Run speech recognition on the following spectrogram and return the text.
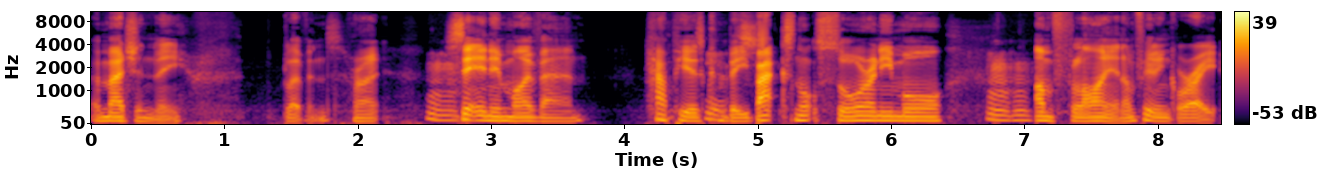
Imagine me, Blevins, right? Mm, Sitting in my van, happy as can be. Back's not sore anymore. mhm. I'm flying. I'm feeling great.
